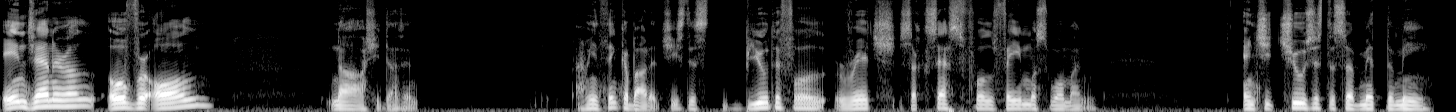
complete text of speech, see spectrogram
in general, overall, no, she doesn't. I mean, think about it. She's this beautiful, rich, successful, famous woman. And she chooses to submit to me.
